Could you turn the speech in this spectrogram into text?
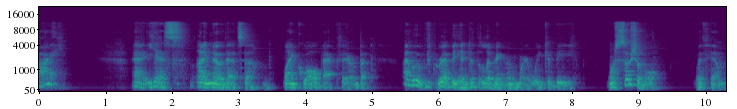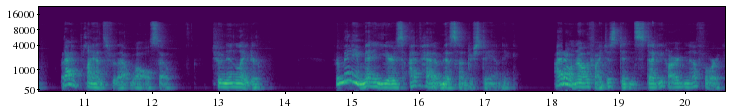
Hi. Uh, yes, I know that's a blank wall back there, but I moved Rebbe into the living room where we could be more sociable with him. But I have plans for that wall, so tune in later. For many, many years, I've had a misunderstanding. I don't know if I just didn't study hard enough or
